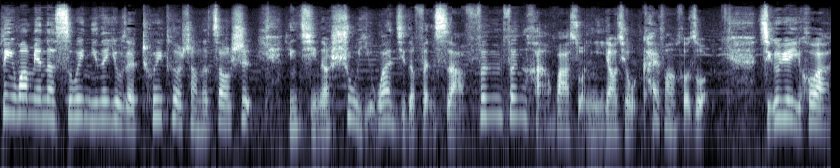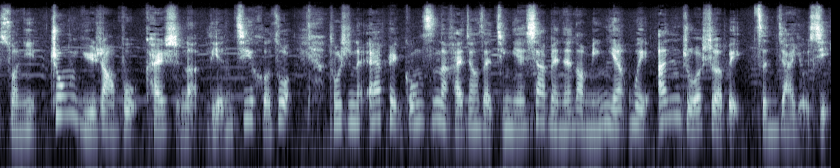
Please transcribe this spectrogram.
另一方面呢，斯维尼呢又在推特上的造势，引起呢数以万计的粉丝啊纷纷喊话索尼，要求开放合作。几个月以后啊，索尼终于让步，开始呢联机合作。同时呢，Epic 公司呢还将在今年下半年到明年为安卓设备增加游戏，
